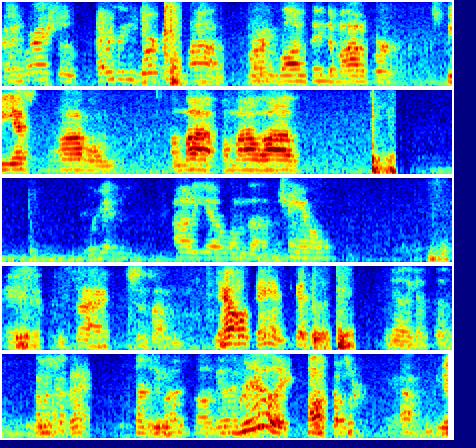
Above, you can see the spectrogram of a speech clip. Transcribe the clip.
I mean, we're actually everything's working on. We're logged into mine. We're BS live on on my on my live. We're getting audio on the channel, and in since I'm Yeah, Oh damn, you got the Yeah, they got the how much is that? thirteen months all good. Really? pop filter. Yeah, yeah,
